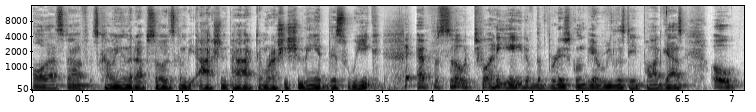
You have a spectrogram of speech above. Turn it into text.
All that stuff is coming in that episode. It's going to be action packed, and we're actually shooting it this week. Episode 28 of the British Columbia Real Estate Podcast. Oh.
